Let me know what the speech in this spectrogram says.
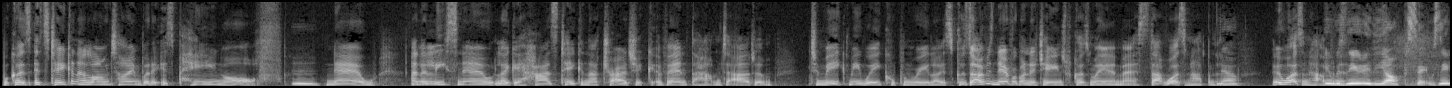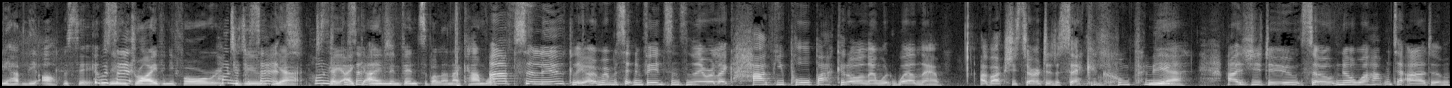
because it's taken a long time, but it is paying off mm. now. And at least now, like it has taken that tragic event that happened to Adam to make me wake up and realize because I was never going to change because of my MS. That wasn't happening. No. It wasn't happening. It was nearly the opposite. It was nearly having the opposite. It, was, was nearly driving you forward to do, 100%, yeah, to say I, 100%. I'm invincible and I can work. Absolutely. I remember sitting in Vincent's and they were like, Have you pulled back at all? And I went, Well, now, I've actually started a second company. Yeah. As you do. So, no, what happened to Adam?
